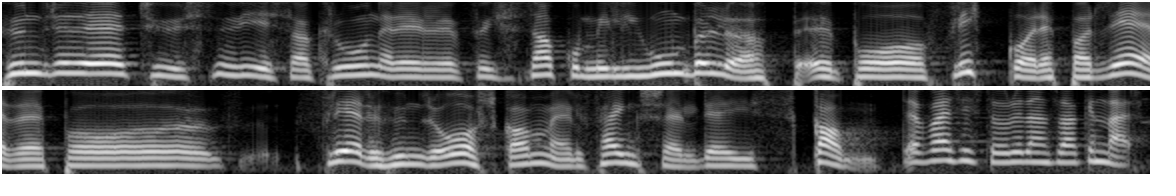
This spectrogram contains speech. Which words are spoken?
hundretusenvis av kroner, eller for ikke snakk om millionbeløp, eh, på flikk å reparere på flere hundre års gammel fengsel. Det er i skam. Det var siste ord i den saken der.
